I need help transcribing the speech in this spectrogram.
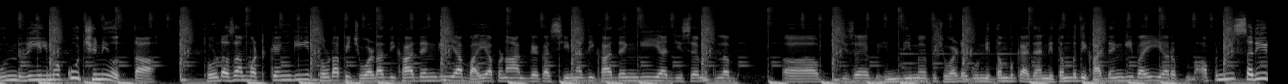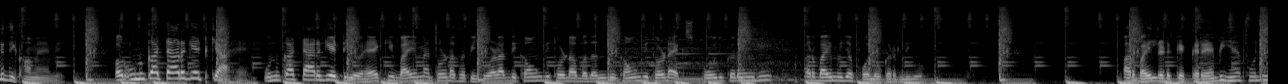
उन रील में कुछ नहीं होता। थोड़ा सा मटकेंगी, थोड़ा पिछवाड़ा दिखा देंगी, या भाई अपना आगे का सीना दिखा देंगी, या जिसे मतलब जिसे हिंदी में पिछवाड़े को नितंब कहते हैं। नितंब दिखा देंगी भाई और अपनी शरीर दिखावे वे। और उनका टारगेट क्या है? उनका टारगेट ये है कि भाई मैं थोड़ा सा पिछवाड़ा दिखाऊँगी, थोड़ा बदन दिखाऊँगी, थोड़ा एक्सपोज करूँगी और भाई मुझे फॉलो कर लियो। और भाई लड़के करें भी हैं फॉलो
